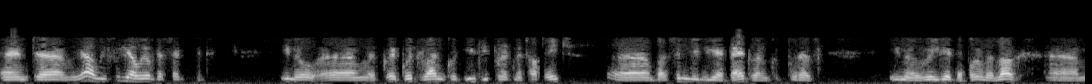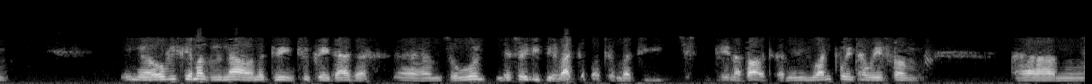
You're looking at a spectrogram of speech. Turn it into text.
And um, yeah, we're fully aware of the fact that you know um, a, a good run could easily put us in the top eight, uh, but similarly a bad run could put us, you know, really at the bottom of the log. Um, you know, obviously Amazulu now are not doing too great either, um, so we won't necessarily be right about him, but he just been about. I mean, one point away from um,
